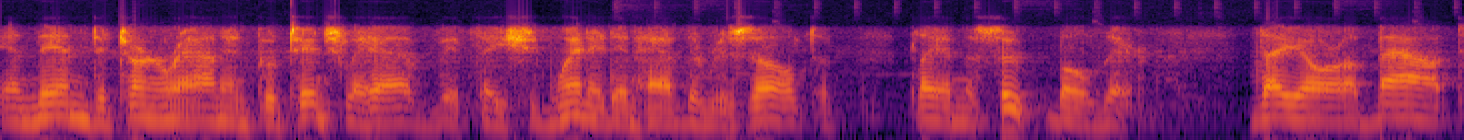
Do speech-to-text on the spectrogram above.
and then to turn around and potentially have, if they should win it, and have the result of playing the Super Bowl there. They are about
